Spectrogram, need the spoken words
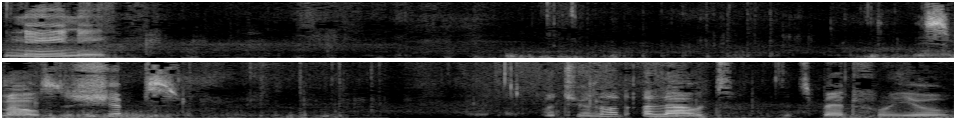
Nene. He smells the ships. But you're not allowed. It's bad for you.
